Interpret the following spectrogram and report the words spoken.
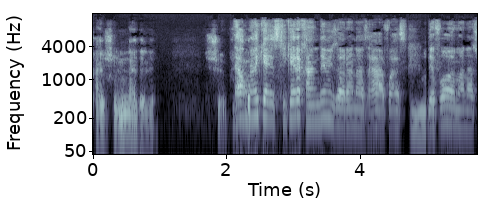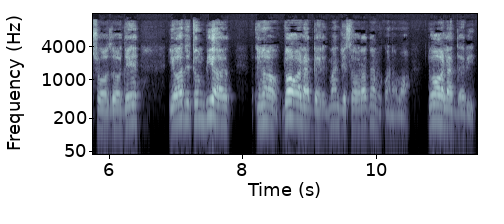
پریشونی نداره. ش... نه اونایی که استیکر خنده می‌ذارن از حرف از دفاع من از شاهزاده یادتون بیاد اینا دو حالت دارید. من جسارت نمی‌کنم ها دو حالت دارید.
